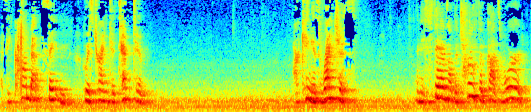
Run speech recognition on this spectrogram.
as he combats Satan who is trying to tempt him. Our King is righteous and he stands on the truth of God's Word.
